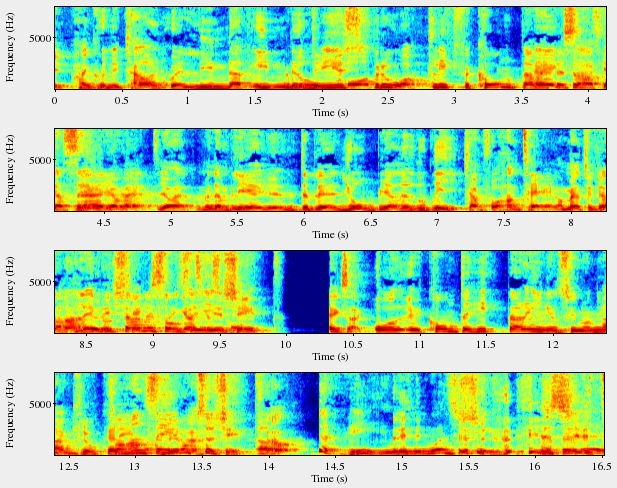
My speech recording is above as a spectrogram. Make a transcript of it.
typ, han kunde kanske lindat in det Men det är ju pratat- språkligt för Conte. Jag vet inte vad jag ska säga. Nej, jag vet, jag vet. Men den blir ju, det blir en jobbigare rubrik kanske att hantera. Men jag tycker att han lägger Richarlison ganska säger smart. shit. Exakt. Och eh, Conte hittar ingen synonym. Han krokar så i. han säger också shit. Ja. He was shit. Shit.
